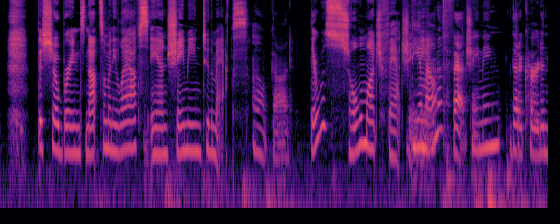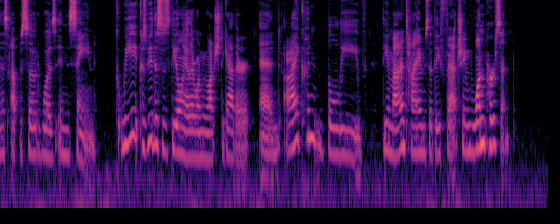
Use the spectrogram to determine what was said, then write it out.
this show brings not so many laughs and shaming to the max. Oh, God. There was so much fat shaming. The amount of fat shaming that occurred in this episode was insane. We, because we, this is the only other one we watched together, and I couldn't believe the amount of times that they fat shamed one person.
